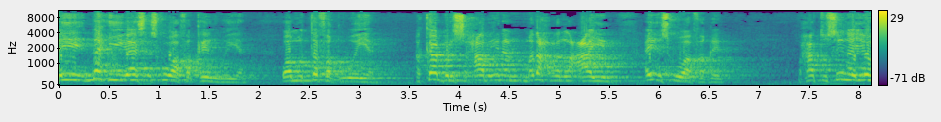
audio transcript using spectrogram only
ayay nahyigaas isku waafaqeen weeyaan. Waa muttafaq weeyaan. Akaabir saxaaba inaan madaxda la caayin ayay isku waafaqeen. Waxaa tusinayo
